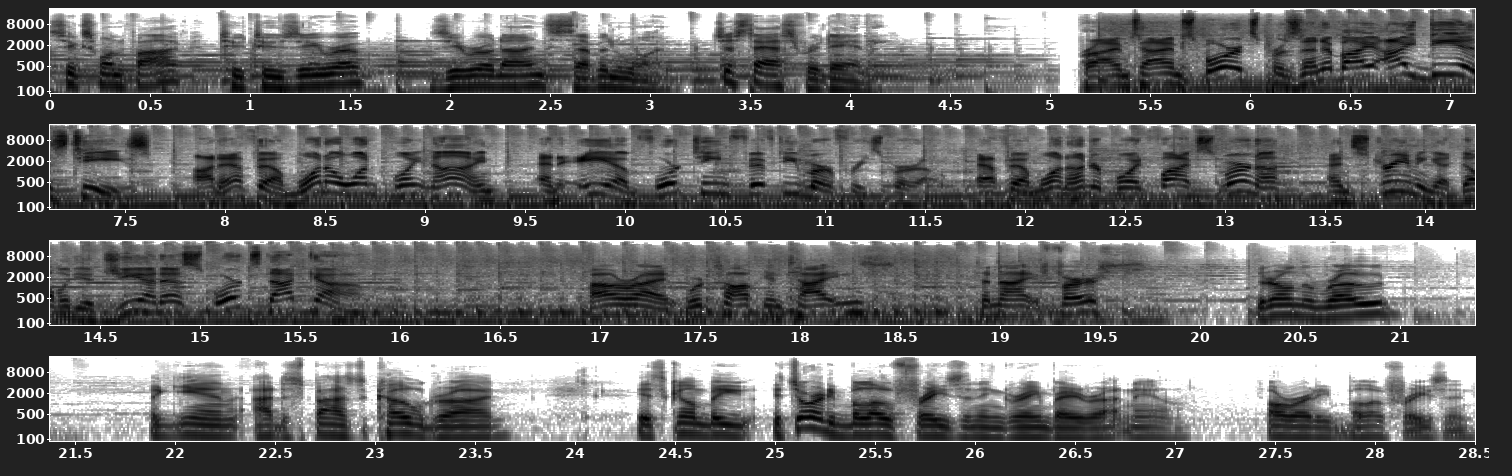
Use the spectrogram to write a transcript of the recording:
615 220 0971. Just ask for Danny. Primetime Sports presented by Ideas Tees on FM 101.9 and AM 1450 Murfreesboro, FM 100.5 Smyrna, and streaming at WGNSSports.com. All right, we're talking Titans tonight first. They're on the road. Again, I despise the cold, Rod. It's going to be, it's already below freezing in Green Bay right now. Already below freezing.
